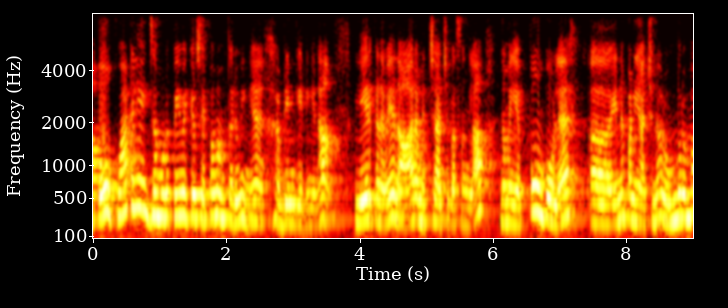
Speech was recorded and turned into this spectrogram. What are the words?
அப்போது குவார்டர்லி எக்ஸாமோட பிவைக்யூஸ் எப்போ மேம் தருவீங்க அப்படின்னு கேட்டிங்கன்னா ஏற்கனவே அதை ஆரம்பிச்சாச்சு பசங்களா? நம்ம எப்பவும் போல் என்ன பண்ணியாச்சுன்னா ரொம்ப ரொம்ப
